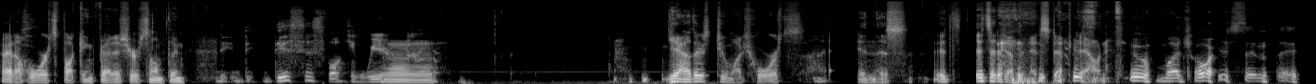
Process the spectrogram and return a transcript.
had a horse fucking fetish or something. th- th- This is fucking weird. Mm. Yeah, there's too much horse in this. It's it's a definite step down. Too much horse in this.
